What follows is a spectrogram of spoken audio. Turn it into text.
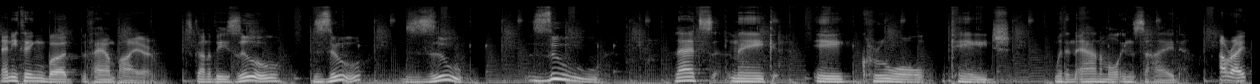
Anything but vampire. It's gonna be zoo. Zoo? Zoo. Zoo. Let's make a cruel cage with an animal inside. Alright.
